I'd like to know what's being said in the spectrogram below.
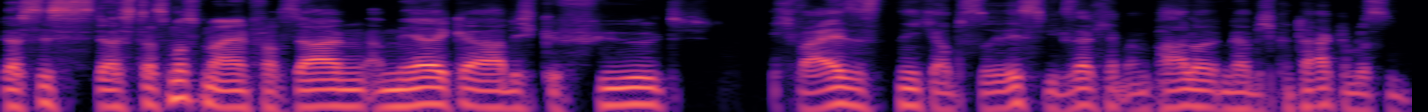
Das ist, das, das muss man einfach sagen. Amerika habe ich gefühlt ich weiß es nicht, ob es so ist. Wie gesagt, ich habe mit ein paar Leuten, da habe ich Kontakt, aber das sind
